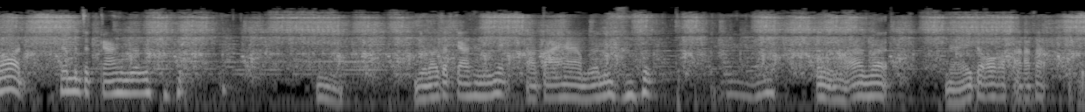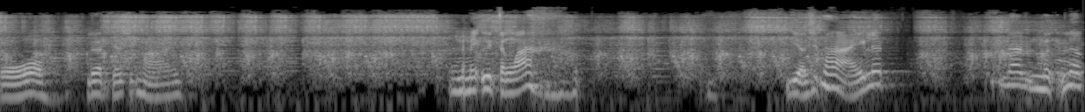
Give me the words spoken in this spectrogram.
ยอดให้มันจัดการมันเลยเดี๋ยวเราจัดการทางนี้ให้เอาตายห่าหมดแล้วเนี่ยเออมามาไหนจะออกอัปลักษณ์อะโอ้เลือดเยอะชิบหาย มันไม่อึดจังวะ เดี๋ยวชิบหายเลือดเลือดมึเลือด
